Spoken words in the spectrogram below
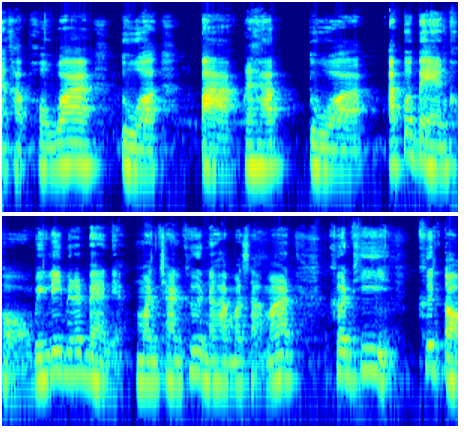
นะครับ เพราะว่าตัวปากนะครับ ตัว upper band ของ weekly middle band เนี่ยมันชันขึ้นนะครับ มันสามารถเคลื่อนที่ขึ้นต่อ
